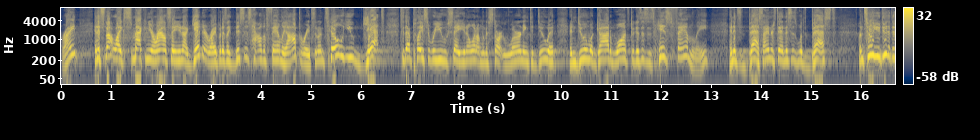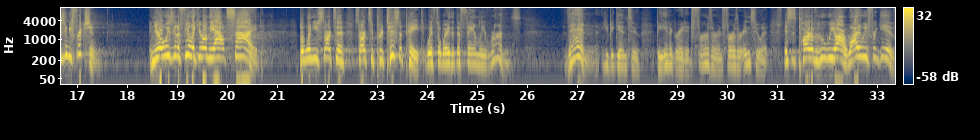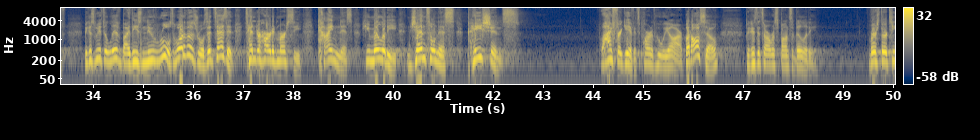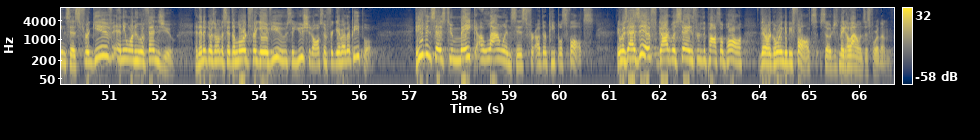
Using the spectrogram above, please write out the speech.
Right? And it's not like smacking you around saying you're not getting it right, but it's like this is how the family operates. And until you get to that place where you say, you know what, I'm going to start learning to do it and doing what God wants because this is His family and it's best. I understand this is what's best. Until you do that, there's going to be friction. And you're always going to feel like you're on the outside. But when you start to start to participate with the way that the family runs, then you begin to be integrated further and further into it. This is part of who we are. Why do we forgive? Because we have to live by these new rules. What are those rules? It says it tenderhearted mercy, kindness, humility, gentleness, patience. Why forgive? It's part of who we are. But also because it's our responsibility. Verse 13 says, Forgive anyone who offends you. And then it goes on to say, The Lord forgave you, so you should also forgive other people. It even says to make allowances for other people's faults. It was as if God was saying through the Apostle Paul, there are going to be faults, so just make allowances for them.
